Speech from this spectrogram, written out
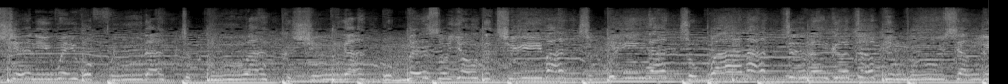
谢你为我负担这不安和心安。我们所有的期盼是平淡，说晚安只能隔着屏幕想另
